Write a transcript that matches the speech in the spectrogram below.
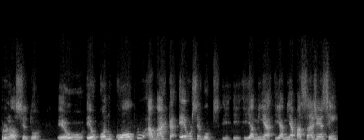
para o nosso setor. Eu, eu, quando compro, a marca é Orcegups. E, e, e, a minha, e a minha passagem é assim:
